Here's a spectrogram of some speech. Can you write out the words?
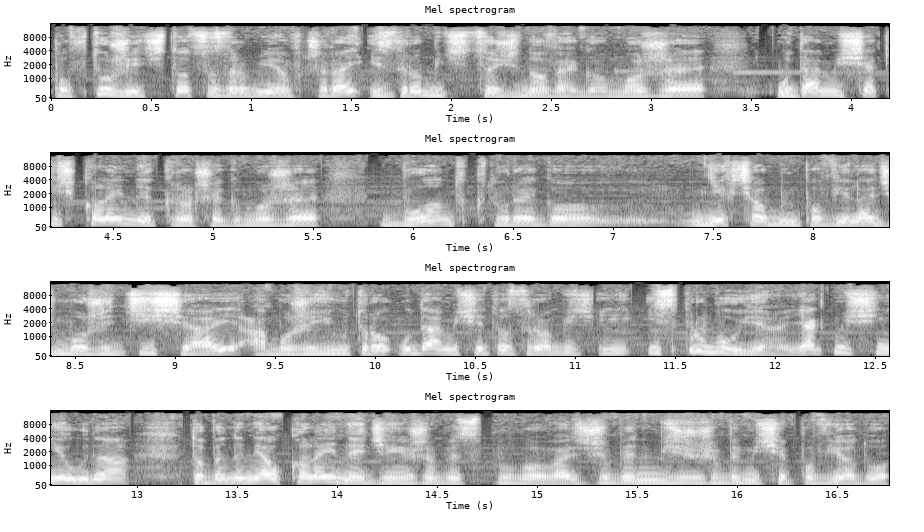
powtórzyć to, co zrobiłem wczoraj i zrobić coś nowego. Może uda mi się jakiś kolejny kroczek, może błąd, którego nie chciałbym powielać, może dzisiaj, a może jutro uda mi się to zrobić i, i spróbuję. Jak mi się nie uda, to będę miał kolejny dzień, żeby spróbować, żeby, żeby mi się powiodło.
